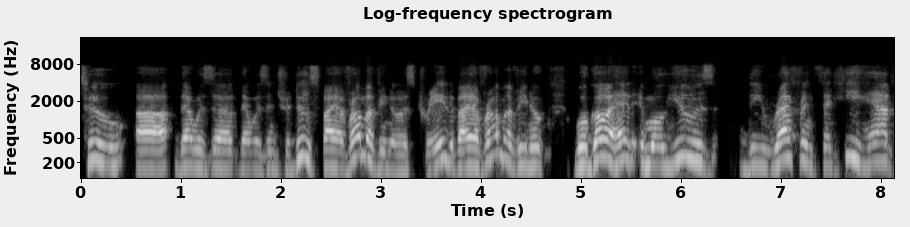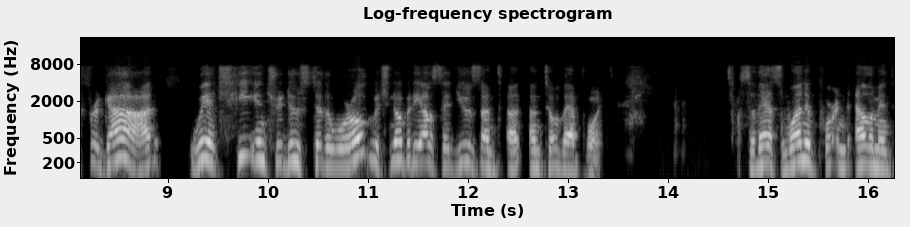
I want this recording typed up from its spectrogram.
to uh, that was uh, that was introduced by Avram Avinu, was created by Avram Avinu. We'll go ahead and we'll use the reference that he had for God, which he introduced to the world, which nobody else had used un- until that point. So that's one important element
